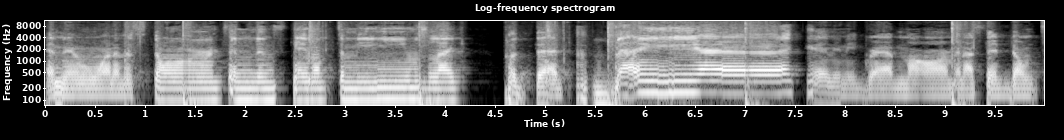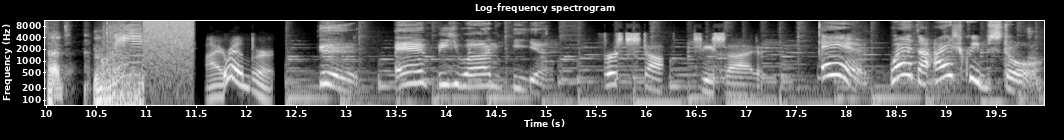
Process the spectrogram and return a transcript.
And then one of the store attendants came up to me and was like, put that back. And then he grabbed my arm and I said, don't touch me. I remember. Good. Everyone here. First stop, Seaside. Ew, where's the ice cream store?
